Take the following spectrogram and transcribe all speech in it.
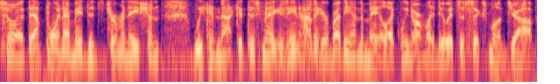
so at that point, I made the determination we cannot get this magazine out of here by the end of May like we normally do. It's a six month job.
